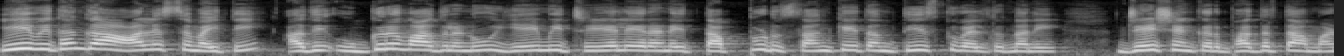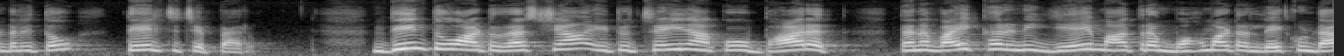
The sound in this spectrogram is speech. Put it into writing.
ఈ విధంగా ఆలస్యమైతే అది ఉగ్రవాదులను ఏమీ చేయలేరనే తప్పుడు సంకేతం తీసుకువెళ్తుందని జయశంకర్ భద్రతా మండలితో తేల్చి చెప్పారు. దీంతో అటు రష్యా ఇటు చైనాకు భారత్ తన వైఖరిని ఏమాత్రం మొహమాటం లేకుండా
